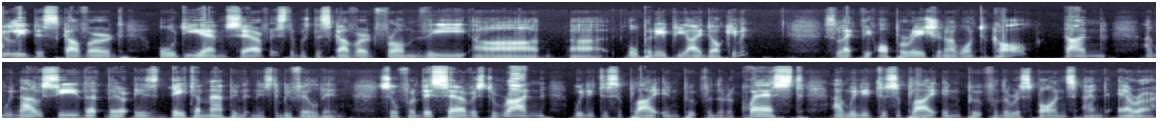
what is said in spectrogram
newly discovered ODM service that was discovered from the uh, uh, OpenAPI document. Select the operation I want to call, done, and we now see that there is data mapping that needs to be filled in. So for this service to run, we need to supply input for the request, and we need to supply input for the response and error.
